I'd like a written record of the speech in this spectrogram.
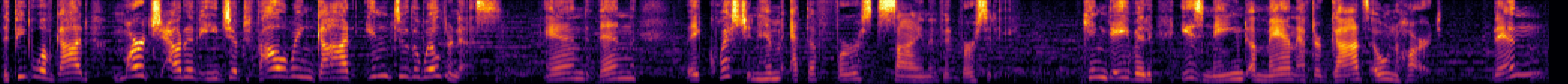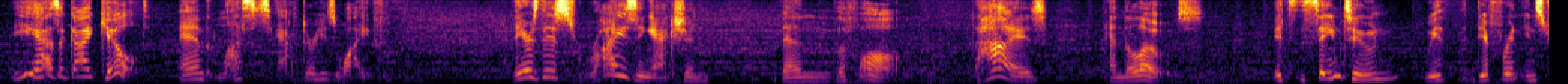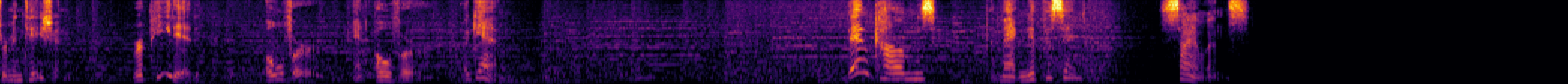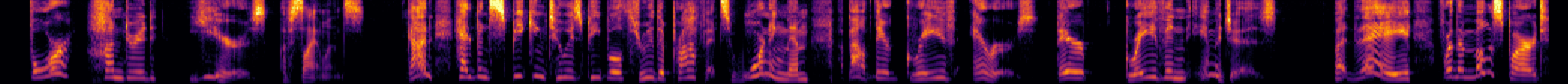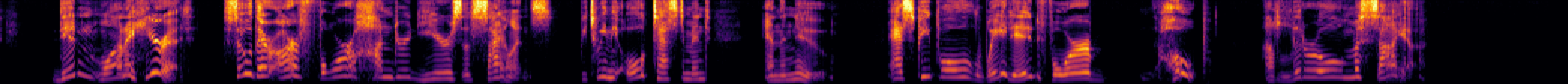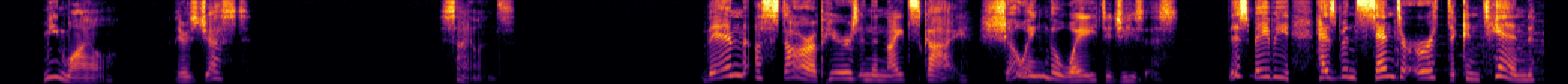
the people of God march out of Egypt following God into the wilderness. And then they question him at the first sign of adversity. King David is named a man after God's own heart. Then he has a guy killed and lusts after his wife. There's this rising action, then the fall, the highs and the lows. It's the same tune, with different instrumentation, repeated over and over again. Then comes the magnificent silence. 400 years of silence. God had been speaking to his people through the prophets, warning them about their grave errors, their graven images, but they, for the most part, didn't want to hear it. So there are 400 years of silence between the Old Testament and the New, as people waited for hope, a literal Messiah. Meanwhile, there's just silence. Then a star appears in the night sky, showing the way to Jesus. This baby has been sent to earth to contend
